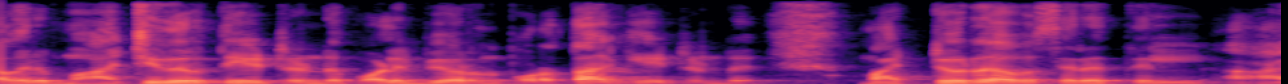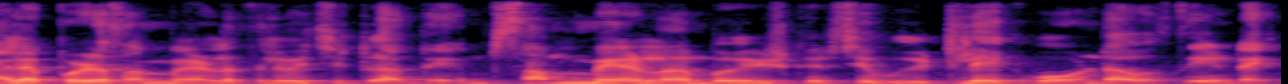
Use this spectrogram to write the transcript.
അവർ മാറ്റി നിർത്തിയിട്ടുണ്ട്. പോളിറ്റ് ബ്യൂറോ പുറത്താക്കിയിട്ടുണ്ട്. മറ്റൊരു അവസരത്തിൽ ആലപ്പുഴ സമ്മേളനത്തിൽ വെച്ചിട്ട് അദ്ദേഹം സമ്മേളനം ബഹിഷ്കരിച്ച് വീട്ടിലേക്ക് പോകേണ്ട അവസ്ഥയുണ്ടായി.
